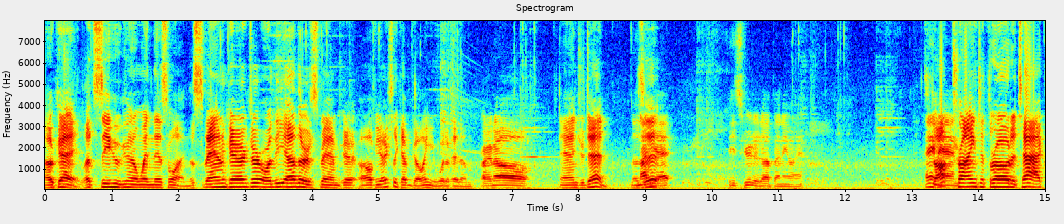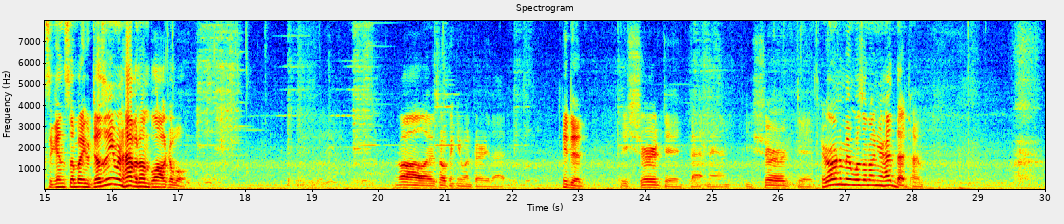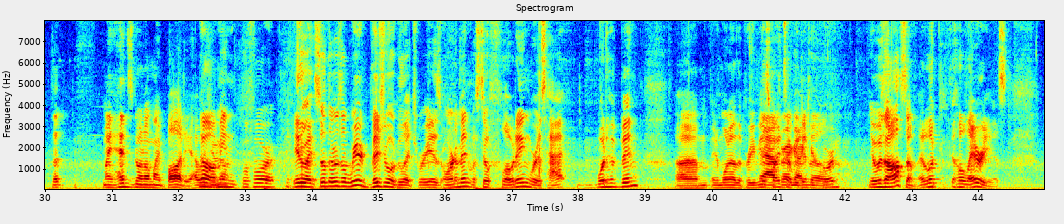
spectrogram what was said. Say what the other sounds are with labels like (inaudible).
Okay, let's see who's gonna win this one. The spam character or the other spam character. Oh, if you actually kept going, you would have hit him. I know. And you're dead. That's Not it. yet. He screwed it up anyway. Hey Stop man. trying to throw out attacks against somebody who doesn't even have an unblockable. Well, I was hoping he wouldn't parry that. He did. He sure did, Batman. He sure did. Your ornament wasn't on your head that time. That my head's not on my body. How would No, I mean before. Either way, so there was a weird visual glitch where his ornament was still floating where his hat would have been um, in one of the previous Yeah, fights that we didn't killed. record. It was awesome. It looked hilarious.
